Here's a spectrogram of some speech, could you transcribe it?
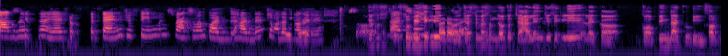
maximum कितना है? 10 15 मिनट्स मैक्सिमम पर हर दिन 14 दिनों के लिए। So Okay, so, that's so basically अरे uh, जैसे मैं समझाऊं तो challenge basically like coping that routine for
